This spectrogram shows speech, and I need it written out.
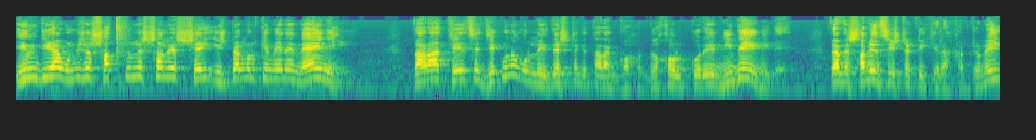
ইন্ডিয়া উনিশশো সাতচল্লিশ সালে সেই ইস্টবেঙ্গলকে মেনে নেয়নি। তারা চেয়েছে যে কোনো মূল্যে দেশটাকে তারা দখল করে নিবেই নিবে। তাদের সাবেন সিস্টা টিকিয়ে রাখার জন্য। এই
